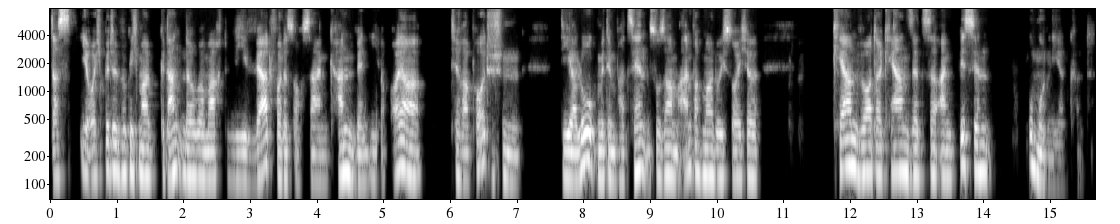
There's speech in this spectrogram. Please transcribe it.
Dass ihr euch bitte wirklich mal Gedanken darüber macht, wie wertvoll es auch sein kann, wenn ihr euer therapeutischen Dialog mit dem Patienten zusammen einfach mal durch solche Kernwörter, Kernsätze ein bisschen ummonieren könnt.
